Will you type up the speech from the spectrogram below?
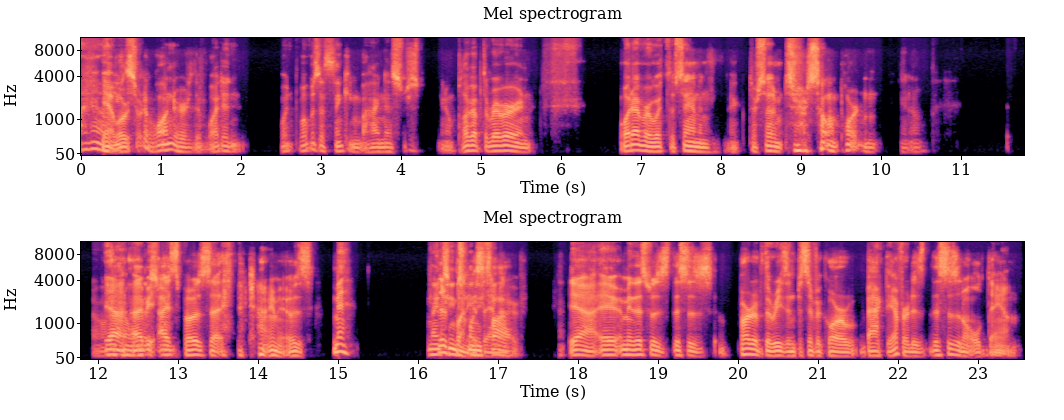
I know. Yeah, we sort of wonder that why didn't what what was the thinking behind this? Just you know, plug up the river and whatever with the salmon. Like they're so they're so important. You know. So yeah, I, I mean, I suppose at the time it was meh. 1925. Yeah, I mean, this was this is part of the reason PacifiCorp backed the effort is this is an old dam.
